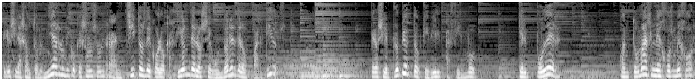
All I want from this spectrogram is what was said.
Pero si las autonomías lo único que son son ranchitos de colocación de los segundones de los partidos. Pero si el propio Tocqueville afirmó el poder, cuanto más lejos mejor,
